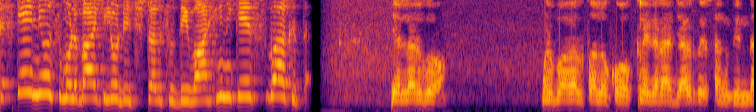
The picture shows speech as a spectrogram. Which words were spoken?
ಎಸ್ಕೆ ನ್ಯೂಸ್ ಮುಳಬಾಗಿಲು ಡಿಜಿಟಲ್ ಸುದ್ದಿ ವಾಹಿನಿಗೆ ಸ್ವಾಗತ. ಎಲ್ಲರಿಗೂ ಮುಳಬಾಗಲ್ ತಾಲೂಕು ಒಕ್ಕಲಿಗರ ಜಾಗೃತಿ ಸಂಘದಿಂದ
